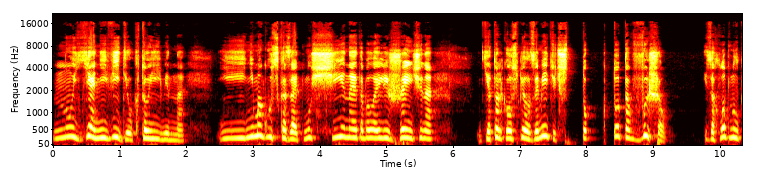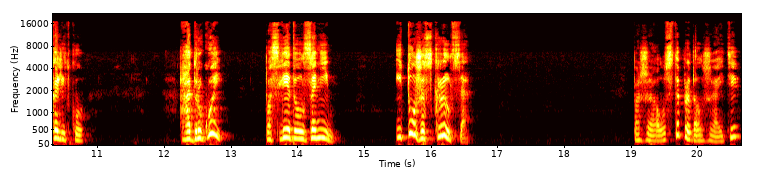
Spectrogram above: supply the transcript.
но я не видел, кто именно. И не могу сказать, мужчина это была или женщина. Я только успел заметить, что кто-то вышел и захлопнул калитку. А другой последовал за ним и тоже скрылся. «Пожалуйста, продолжайте»,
